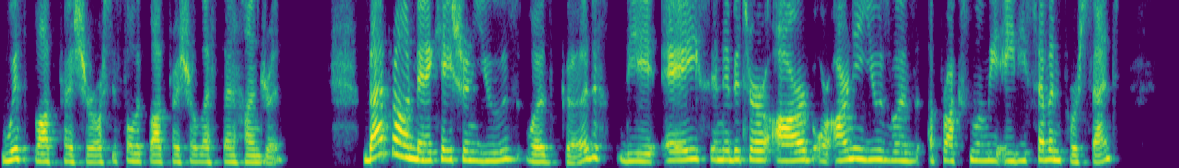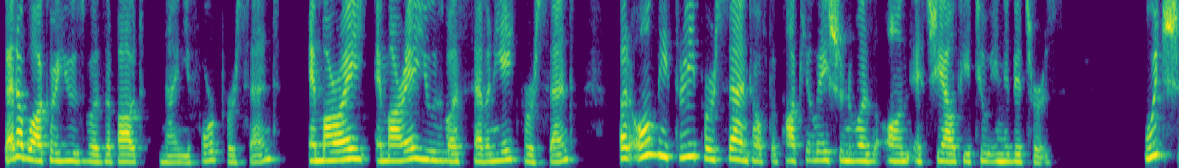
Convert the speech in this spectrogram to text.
with blood pressure or systolic blood pressure less than 100. Background medication use was good. The ACE inhibitor ARB or ARNI use was approximately 87%. Beta blocker use was about 94%. MRA, MRA use was 78% but only 3% of the population was on SGLT2 inhibitors, which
